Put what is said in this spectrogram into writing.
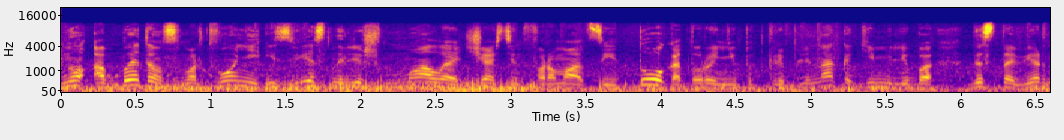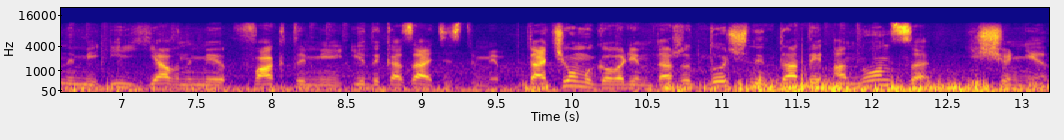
но об этом смартфоне известна лишь малая часть информации, то, которая не подкреплена какими-либо достоверными и явными фактами и доказательствами. Да о чем мы говорим, даже точной даты анонса еще нет.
